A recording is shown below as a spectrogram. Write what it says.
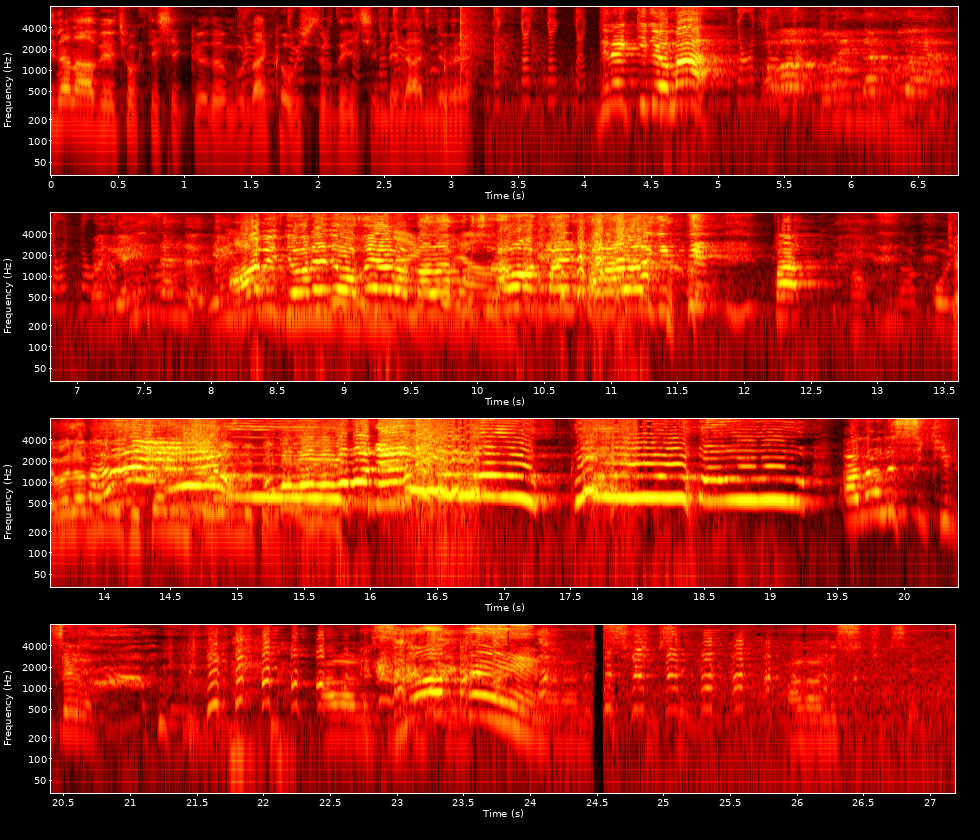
Sinan abiye çok teşekkür ediyorum buradan kavuşturduğu için beni anneme. Direkt gidiyorum ha. Baba donetler burada ha. Bak yayın sende. Yayın Abi doneti okuyamam bana kusura bakmayın paralar gitti. Pa Kemal amca da geçen gün Instagram'da konuştu. Ananı sikeyim senin. Ananı sikeyim. Ne yaptın? Ananı sikeyim senin. Ananı sikeyim senin.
